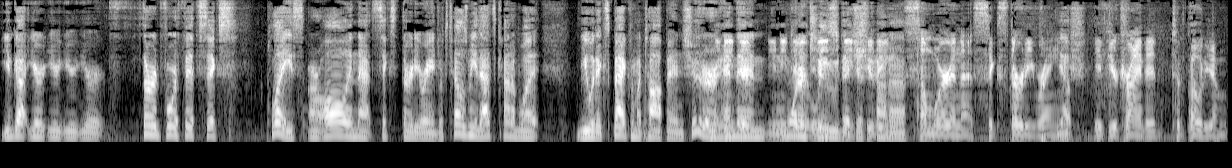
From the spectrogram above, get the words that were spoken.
you've got your your your, your third fourth fifth sixth place are all in that 630 range which tells me that's kind of what you would expect from a top end shooter and need then to, you need one to or two that be just shooting kind of somewhere in that 630 range Yep. if you're trying to to podium.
